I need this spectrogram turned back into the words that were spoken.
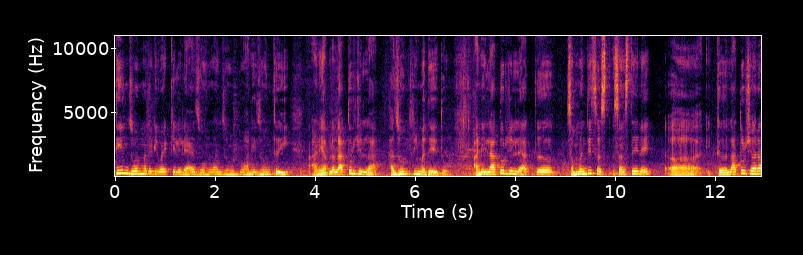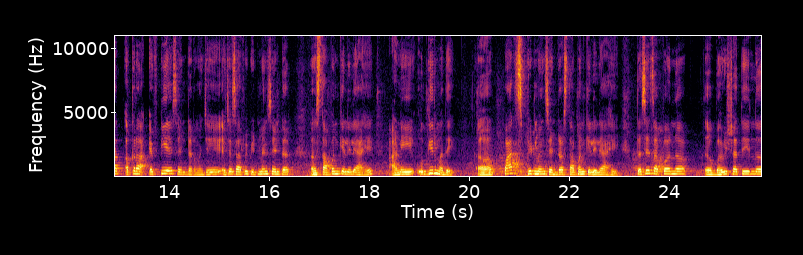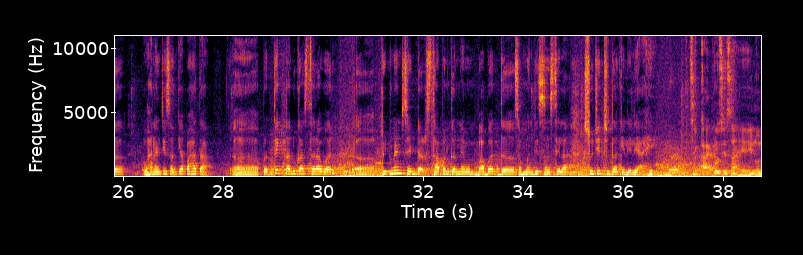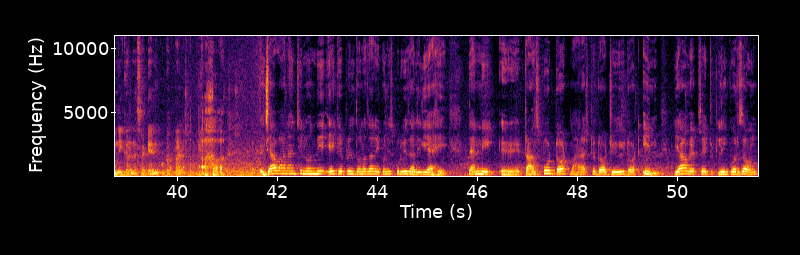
तीन झोनमध्ये डिवाईड केलेले आहे. झोन वन झोन टू आणि झोन थ्री आणि आपला लातूर जिल्हा हा झोन थ्रीमध्ये येतो. आणि लातूर जिल्ह्यात संबंधित सं संस्थेने एक लातूर शहरात अकरा एफ टी ए सेंटर म्हणजे H S R P fitment centre स्थापन केलेले आहे. आणि उदगीरमध्ये पाच फिटमेंट सेंटर स्थापन केलेले आहे. तसेच आपण भविष्यातील वाहनांची संख्या पाहता प्रत्येक तालुका स्तरावर फिटमेंट सेंटर स्थापन करण्याबाबत संबंधित संस्थेला सूचितसुद्धा केलेले आहे. सर काय प्रोसेस आहे हे नोंदणी करण्यासाठी आणि कुठं हा. ज्या वाहनांची नोंदणी एक एप्रिल दोन हजार एकोणीस पूर्वी झालेली आहे त्यांनी transport dot Maharashtra dot G V dot in या वेबसाईट लिंकवर जाऊन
